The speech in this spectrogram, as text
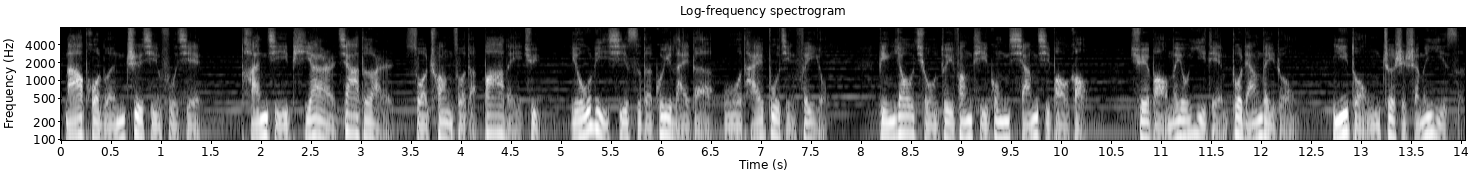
拿破仑致信复歇，谈及皮埃尔加德尔所创作的芭蕾剧《尤利西斯的归来》的舞台布景费用，并要求对方提供详细报告，确保没有一点不良内容。你懂这是什么意思？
